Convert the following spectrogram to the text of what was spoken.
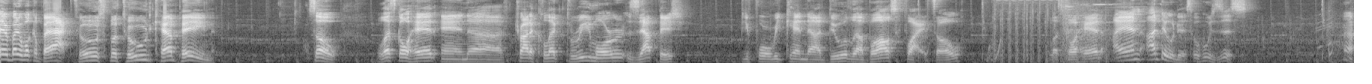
everybody, welcome back to Splatoon campaign. So, let's go ahead and uh, try to collect three more Zapfish before we can uh, do the boss fight. So, let's go ahead and I do this. Oh, who is this? Huh.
